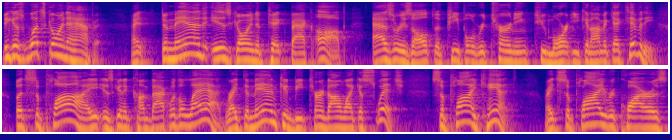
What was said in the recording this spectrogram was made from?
because what's going to happen? Right? Demand is going to pick back up as a result of people returning to more economic activity. But supply is going to come back with a lag, right? Demand can be turned on like a switch. Supply can't, right? Supply requires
